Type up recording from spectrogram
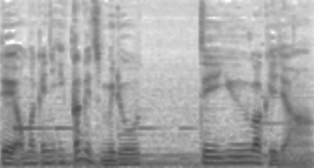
でおまけに1ヶ月無料っていうわけじゃん。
